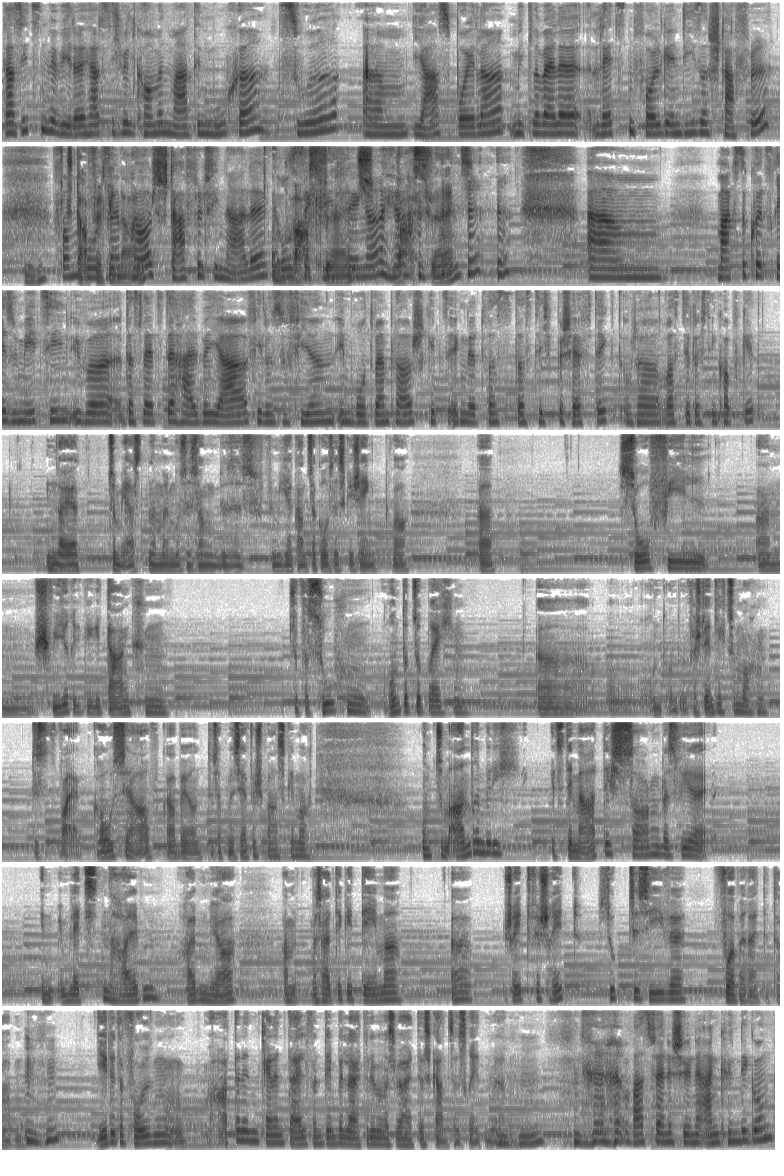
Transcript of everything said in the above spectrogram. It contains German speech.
Da sitzen wir wieder. Herzlich willkommen, Martin Mucher, zur, ähm, ja, Spoiler, mittlerweile letzten Folge in dieser Staffel mhm. vom Staffelfinale. Staffelfinale, große was Cliffhanger. Für Ja. Was für eins? ähm, magst du kurz Resümee ziehen über das letzte halbe Jahr Philosophieren im Rotweinplausch? Gibt es irgendetwas, das dich beschäftigt oder was dir durch den Kopf geht? Naja, zum ersten Einmal muss ich sagen, dass es für mich ein ganz großes Geschenk war. Äh, so viel ähm, schwierige Gedanken zu versuchen runterzubrechen äh, und, und, verständlich zu machen. Das war eine große Aufgabe und das hat mir sehr viel Spaß gemacht. Und zum anderen würde ich jetzt thematisch sagen, dass wir in, im letzten halben, halben Jahr ähm, das heutige Thema äh, Schritt für Schritt, sukzessive vorbereitet haben. Mhm. Jede der Folgen hat einen kleinen Teil von dem beleuchtet, über was wir heute als Ganzes reden werden. Mhm. was für eine schöne Ankündigung.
